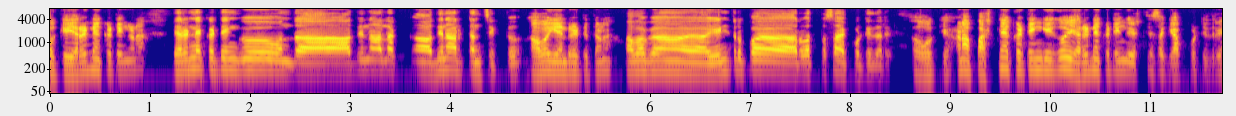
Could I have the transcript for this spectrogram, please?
ಓಕೆ ಎರಡನೇ ಕಟಿಂಗ್ ಅಣ್ಣ? ಎರಡನೇ ಕಟಿಂಗ್ ಒಂದ್ ಹದಿನಾಲ್ಕು ಹದಿನಾರು ಟನ್ ಸಿಕ್ತು. ಅವಾಗ ಏನ್ ರೇಟ್ ಇತ್ತಣ್ಣ? ಅವಾಗ ಎಂಟು ರೂಪಾಯಿ ಅರವತ್ತು ಪೈಸೆ ಹಾಕಿ ಕೊಟ್ಟಿದ್ದಾರೆ. ಓಕೆ ಅಣ್ಣ ಫಸ್ಟ್ನೇ ಕಟಿಂಗಿಗೂ ಎರಡನೇ ಕಟಿಂಗ್ ಎಷ್ಟು ದಿವಸ ಗ್ಯಾಪ್ ಕೊಟ್ಟಿದ್ರಿ?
